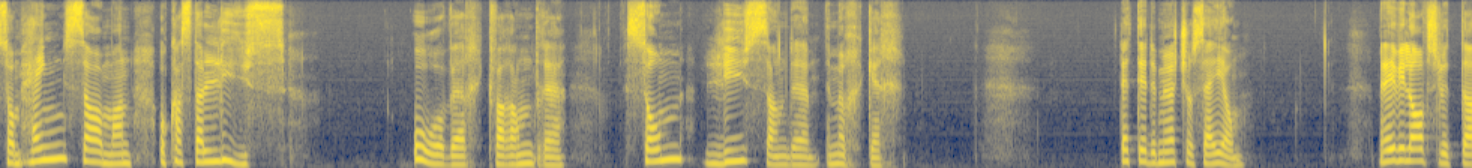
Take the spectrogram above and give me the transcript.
som henger sammen og kaster lys over hverandre, som lysende mørker. Dette er det mye å si om, men jeg vil avslutte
